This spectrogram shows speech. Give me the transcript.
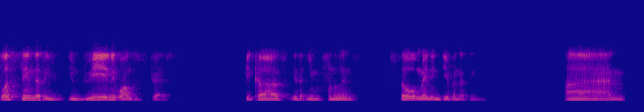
first thing that you, you really want to stress because it influences so many different things. And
